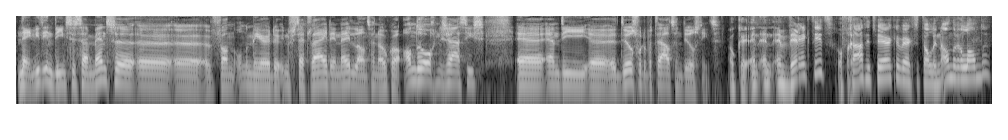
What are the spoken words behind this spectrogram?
Nee, niet in dienst. Het zijn mensen uh, uh, van onder meer de Universiteit Leiden in Nederland... en ook wel andere organisaties. Uh, en die deels worden betaald en deels niet. Oké, okay. en, en, en werkt dit? Of gaat dit werken? Werkt het al in andere landen?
